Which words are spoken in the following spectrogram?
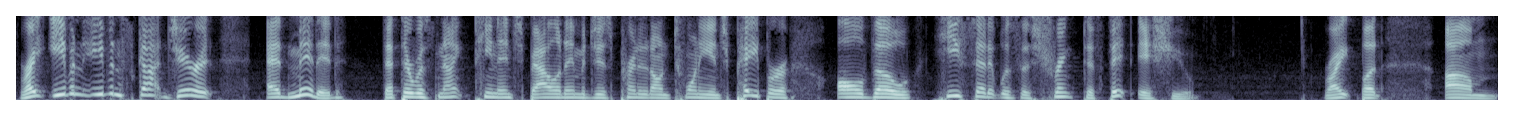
Right? Even even Scott Jarrett admitted that there was 19 inch ballot images printed on 20 inch paper, although he said it was a shrink to fit issue. Right? But um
